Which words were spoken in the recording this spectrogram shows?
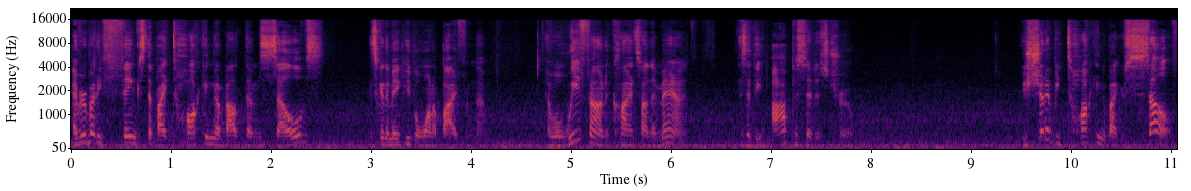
Everybody thinks that by talking about themselves, it's going to make people want to buy from them. And what we found at Clients on Demand is that the opposite is true. You shouldn't be talking about yourself.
